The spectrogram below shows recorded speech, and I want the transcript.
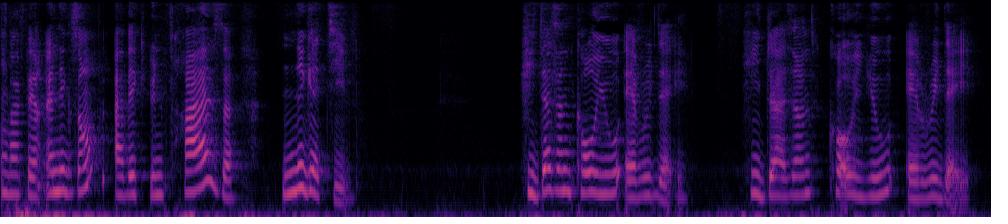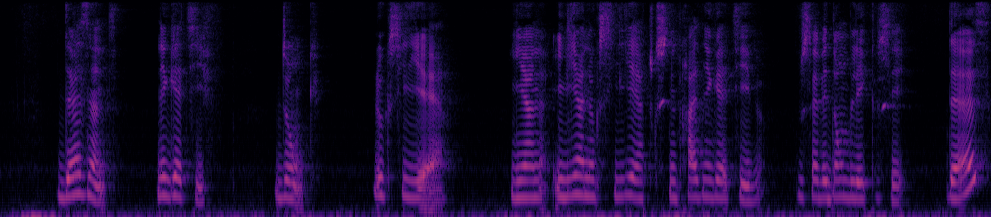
on va faire un exemple avec une phrase négative. He doesn't call you every day. He doesn't call you every day. Doesn't, négatif. Donc, l'auxiliaire, il, y a un auxiliaire, c'est une phrase négative. Vous savez d'emblée que c'est does.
